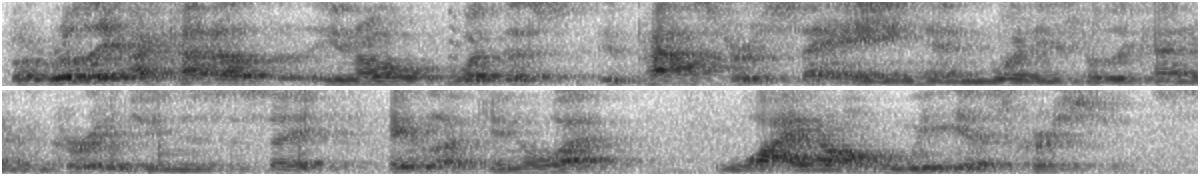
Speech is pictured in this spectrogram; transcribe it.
But really, I kind of, you know, what this pastor is saying and what he's really kind of encouraging is to say, hey, look, you know what? Why don't we as Christians,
